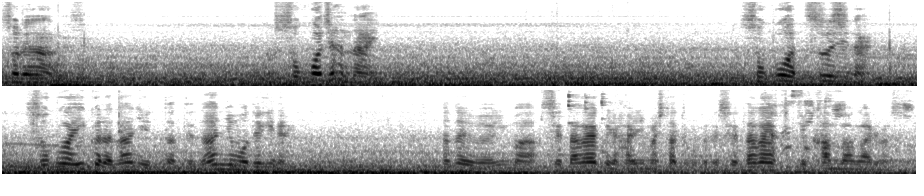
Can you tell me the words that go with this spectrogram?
それなんですよ。そこじゃない。そこは通じない。そこはいくら何言ったって何にもできない。例えば今世田谷区に入りましたってことで世田谷区っていう看板があります。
